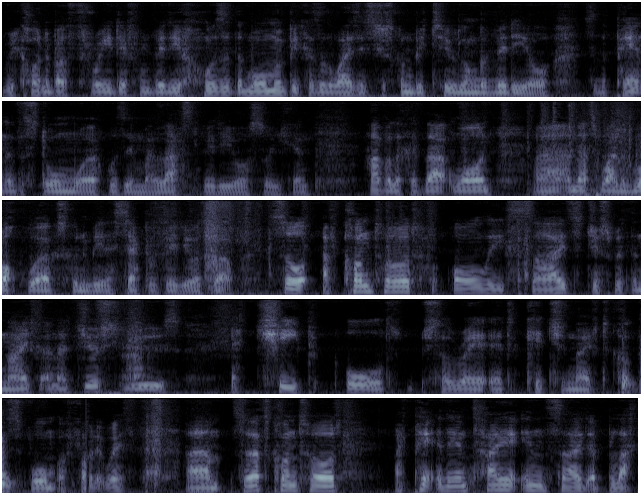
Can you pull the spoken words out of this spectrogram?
recording about three different videos at the moment because otherwise it's just going to be too long a video. So the paint of the stonework was in my last video so you can have a look at that one uh, and that's why the rock work's going to be in a separate video as well. So I've contoured all these sides just with the knife and I just use a cheap old serrated kitchen knife to cut this form of it with. Um, so that's contoured. I've painted the entire inside a black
